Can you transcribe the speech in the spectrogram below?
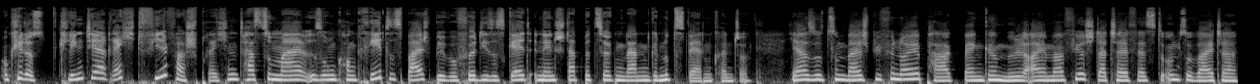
Okay, das klingt ja recht vielversprechend. Hast du mal so ein konkretes Beispiel, wofür dieses Geld in den Stadtbezirken dann genutzt werden könnte? Ja, so zum Beispiel für neue Parkbänke, Mülleimer, für Stadtteilfeste und so weiter.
